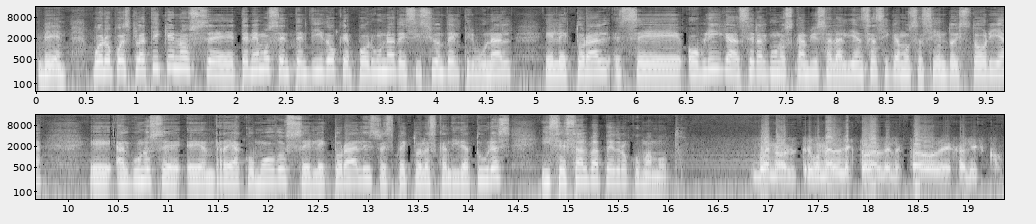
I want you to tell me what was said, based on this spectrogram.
Bien, bueno, pues platíquenos, eh, tenemos entendido que por una decisión del Tribunal Electoral se obliga a hacer algunos cambios a la alianza, sigamos haciendo historia, eh, algunos eh, reacomodos electorales respecto a las candidaturas y se salva Pedro Kumamoto. Bueno, el Tribunal Electoral del Estado de Jalisco,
